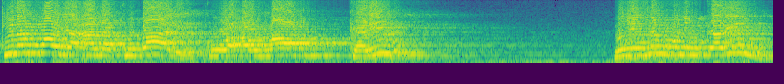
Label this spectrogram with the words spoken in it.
Kila mmoja anakubali kuwa Allah karimu. Mwenyezi Mungu ni mkarimu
